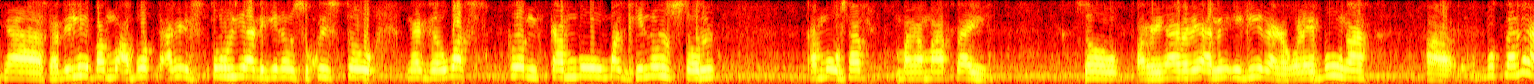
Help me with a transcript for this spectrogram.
nga sa dili pa moabot ang istorya ni Ginoo Kristo nga gawas kon kamo maghinulsol kamo usap mga matay. So parihari anong igira nga walay bunga uh, butla na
